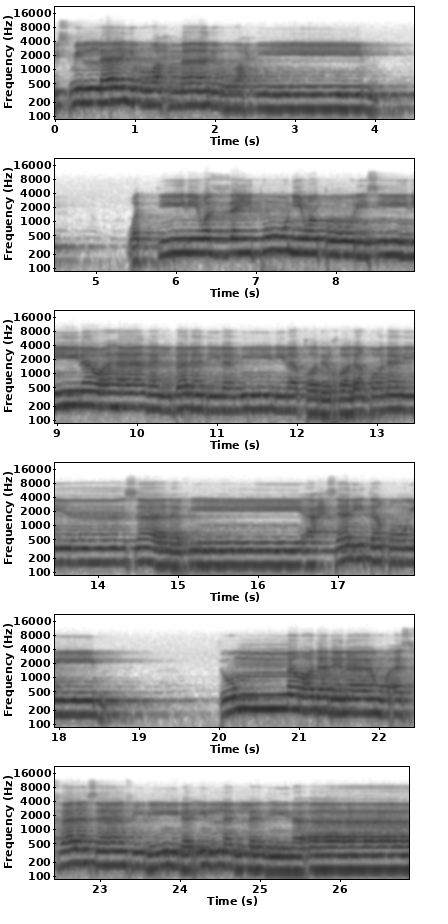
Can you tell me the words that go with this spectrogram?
بسم الله الرحمن الرحيم. والتين والزيتون وطور سينين وهذا البلد لمين لقد خلقنا الإنسان في أحسن تقويم. ثم رددناه أسفل سافلين إلا الذين آمنوا.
